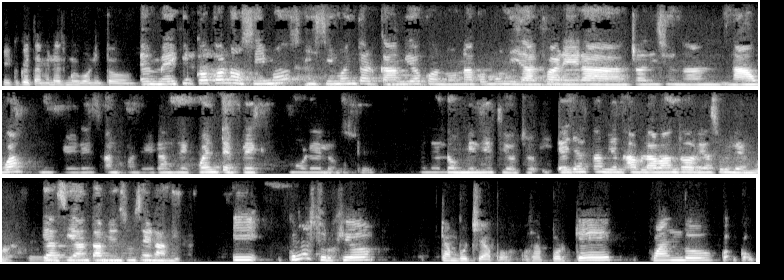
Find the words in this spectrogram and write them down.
y creo que también es muy bonito. En México conocimos, hicimos intercambio con una comunidad alfarera tradicional nahua, mujeres alfareras de Cuentepec, Morelos, Ok, en el 2018. Y ellas también hablaban todavía su lengua sí. y hacían también su cerámica. ¿Y cómo surgió Cambuchiapo? O sea, ¿por qué? ¿Cuándo? cu- cu-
